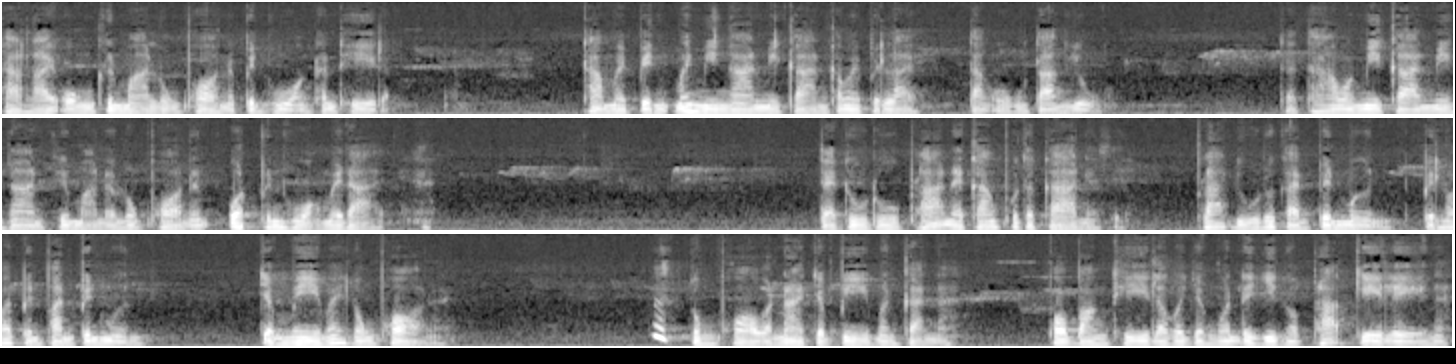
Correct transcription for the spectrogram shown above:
ถ้าหลายองค์ขึ้นมาหลวงพ่อเนี่ยเป็นห่วงทันทีแหละถ้าไม่เป็นไม่มีงานมีการก็ไม่เป็นไร ต่างองค์ต่างอยู่ แต่ถ้าว่ามีการมีงานขึ้นมาแล้วหลวงพ่อนั้นอดเป็นห่วงไม่ได้ แต่ดูดูพระในครั้งพุทธกาลเนี่ยสิพระอยู่ด้วยกันเป็นหมื่น เป็นร้อยเป็นพันเป็นหมื่น จะมีไหมหลวงพ่อนะหลวงพ่อว่าน่าจะมีเหมือนกันนะเพราะบางทีเราก็ยังวันได้ยินว่าพระเกเรนะ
